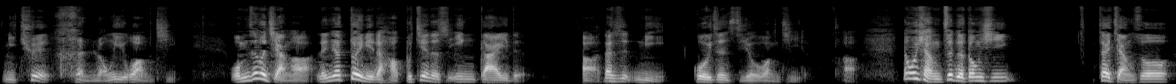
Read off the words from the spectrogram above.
你却很容易忘记。我们这么讲啊，人家对你的好，不见得是应该的啊。但是你过一阵子就忘记了啊。那我想这个东西，在讲说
